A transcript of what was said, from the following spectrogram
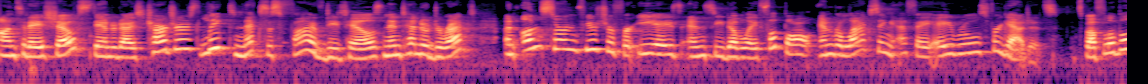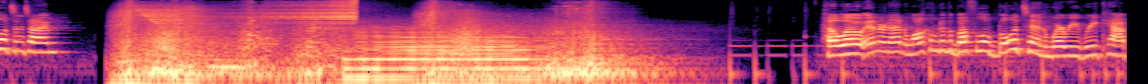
On today's show, standardized chargers, leaked Nexus 5 details, Nintendo Direct, an uncertain future for EA's NCAA football, and relaxing FAA rules for gadgets. It's Buffalo Bulletin time. Hello, Internet, and welcome to the Buffalo Bulletin, where we recap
